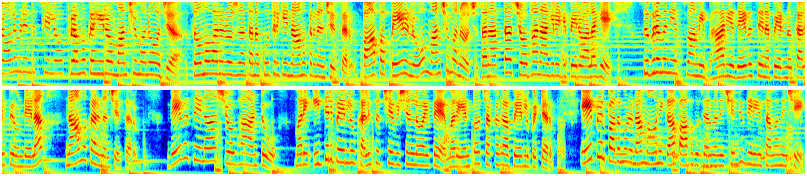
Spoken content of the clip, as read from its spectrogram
టాలీవుడ్ ఇండస్ట్రీలో ప్రముఖ హీరో మంచు మనోజ్ సోమవారం రోజున తన కూతురికి నామకరణం చేశారు. పాప పేరులో మంచు మనోజ్ తన అత్త శోభా నాగిరెడ్డి పేరు అలాగే సుబ్రహ్మణ్య స్వామి భార్య దేవసేన పేరును కలిపి ఉండేలా నామకరణం చేశారు. దేవసేన శోభ అంటూ మరి ఇద్దరి పేర్లు కలిసొచ్చే విషయంలో అయితే మరి ఎంతో చక్కగా పేర్లు పెట్టారు. ఏప్రిల్ పదమూడున మౌనిక పాపకు జన్మనిచ్చింది. దీనికి సంబంధించి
